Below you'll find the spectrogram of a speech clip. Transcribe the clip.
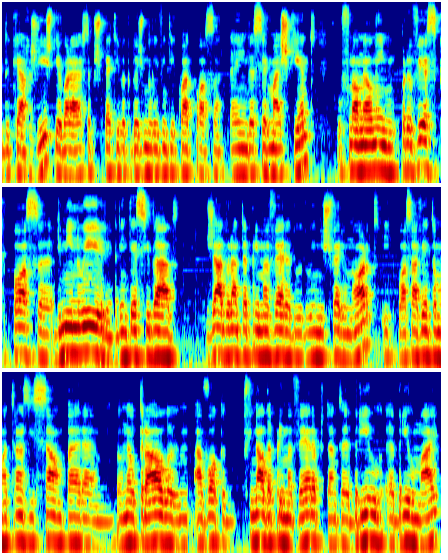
de que há registro e agora há esta perspectiva que 2024 possa ainda ser mais quente. O fenómeno El Niño prevê-se que possa diminuir de intensidade já durante a primavera do, do, hemisfério norte e que possa haver então uma transição para o neutral à volta do final da primavera, portanto abril, abril maio.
